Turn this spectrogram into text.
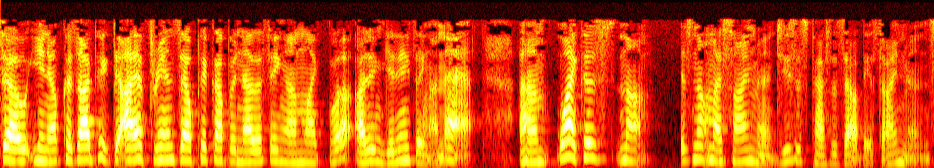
So, you know, because I picked, I have friends, they'll pick up another thing. I'm like, well, I didn't get anything on that. Um, why? Because not, it's not my assignment. Jesus passes out the assignments.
